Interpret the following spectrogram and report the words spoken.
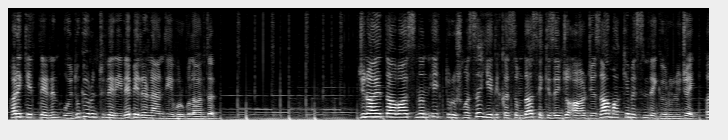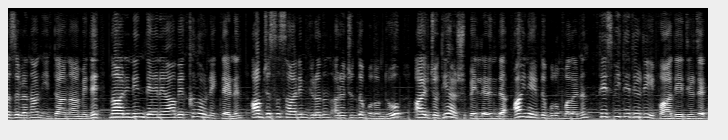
hareketlerinin uydu görüntüleriyle belirlendiği vurgulandı. Cinayet davasının ilk duruşması 7 Kasım'da 8. Ağır Ceza Mahkemesi'nde görülecek. Hazırlanan iddianamede Nari'nin DNA ve kıl örneklerinin amcası Salim Güran'ın aracında bulunduğu, ayrıca diğer şüphelilerin de aynı evde bulunmalarının tespit edildiği ifade edildi.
